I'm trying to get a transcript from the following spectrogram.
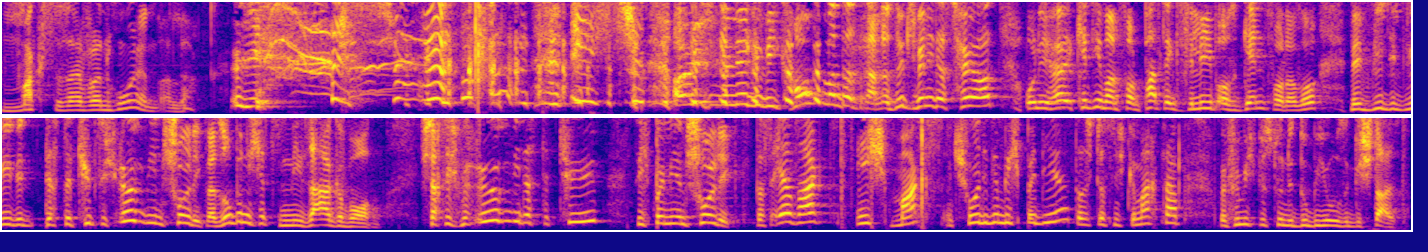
Max ist einfach ein Huren, Alter. Ich, aber ich überlege, wie kommt man da dran? Also wirklich, wenn ihr das hört und ihr hört, kennt jemand von Patrick Philippe aus Genf oder so, wie, wie, wie, dass der Typ sich irgendwie entschuldigt, weil so bin ich jetzt ein Nizar geworden. Ich dachte, ich will irgendwie, dass der Typ sich bei mir entschuldigt. Dass er sagt, ich, Max, entschuldige mich bei dir, dass ich das nicht gemacht habe, weil für mich bist du eine dubiose Gestalt.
